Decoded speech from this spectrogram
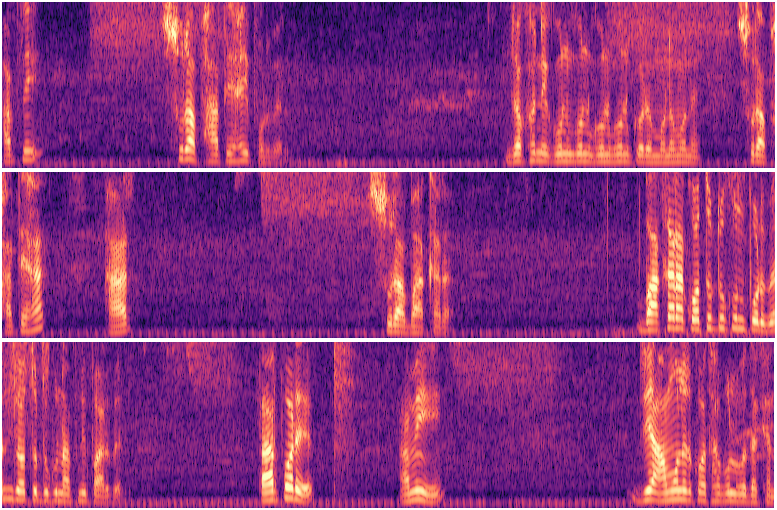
আপনি সুরা ফাতেহাই পড়বেন। যখনই গুনগুন গুনগুন করে মনে মনে সুরা ফাতেহা আর সুরা বাকারা। বাকারা কতটুকুন পড়বেন, যতটুকুন আপনি পারবেন। তারপরে আমি যে আমলের কথা বলব দেখেন,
